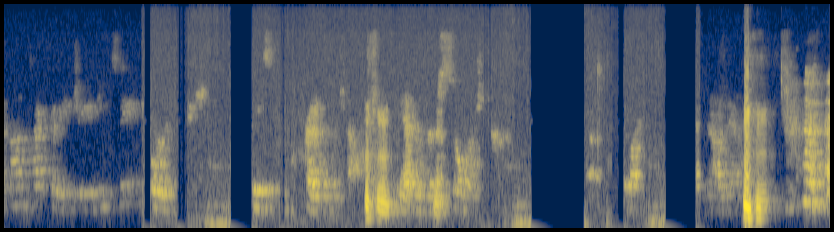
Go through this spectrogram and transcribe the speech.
a contact at each agency or is incredibly challenging. Mhm. Yeah, because there's so much. Like, now they're-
